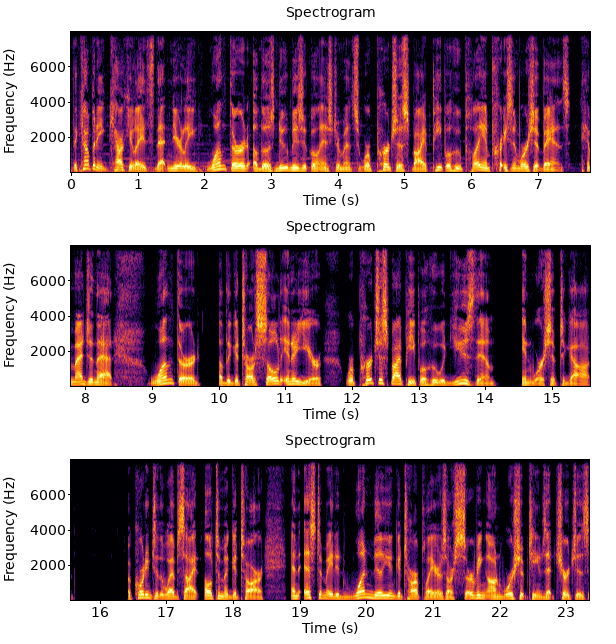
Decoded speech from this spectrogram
The company calculates that nearly one third of those new musical instruments were purchased by people who play in praise and worship bands. Imagine that. One third of the guitars sold in a year were purchased by people who would use them in worship to God. According to the website Ultimate Guitar, an estimated 1 million guitar players are serving on worship teams at churches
